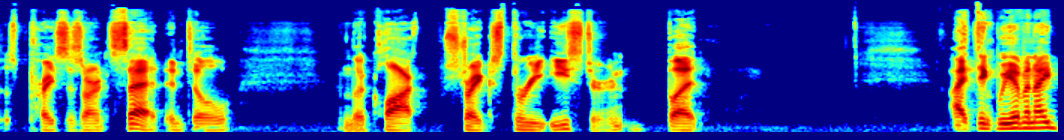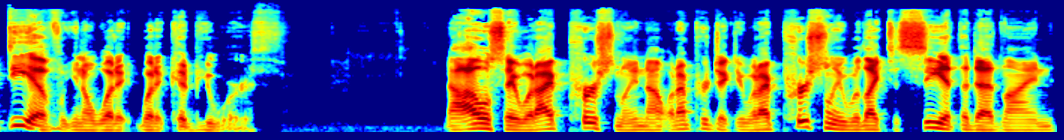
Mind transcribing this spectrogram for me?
those prices aren't set until the clock strikes three Eastern, but I think we have an idea of you know what it what it could be worth. Now I will say what I personally, not what I'm predicting, what I personally would like to see at the deadline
